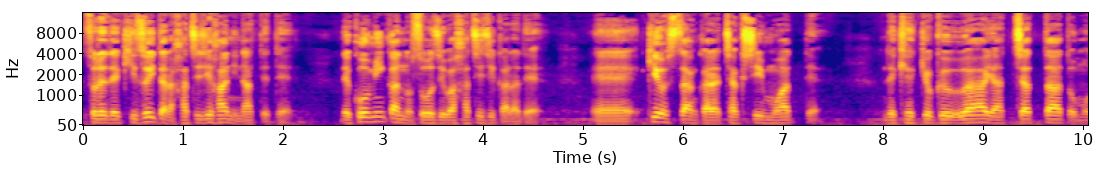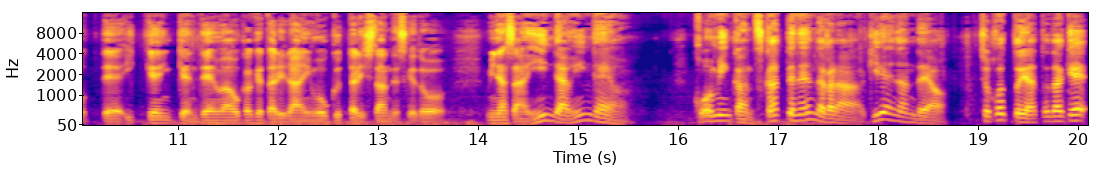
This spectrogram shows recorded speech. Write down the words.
それで気づいたら8時半になってて、で、公民館の掃除は8時からで、えー、清さんから着信もあって、で、結局、うわーやっちゃったと思って、一件一件電話をかけたり LINE を送ったりしたんですけど、皆さん、いいんだよ、いいんだよ。公民館使ってねえんだから、綺麗なんだよ。ちょこっとやっただけ。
